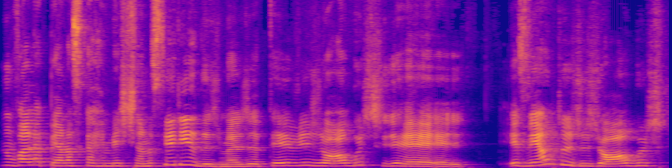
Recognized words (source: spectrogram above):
não vale a pena ficar remexendo feridas, mas já teve jogos, é, eventos de jogos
